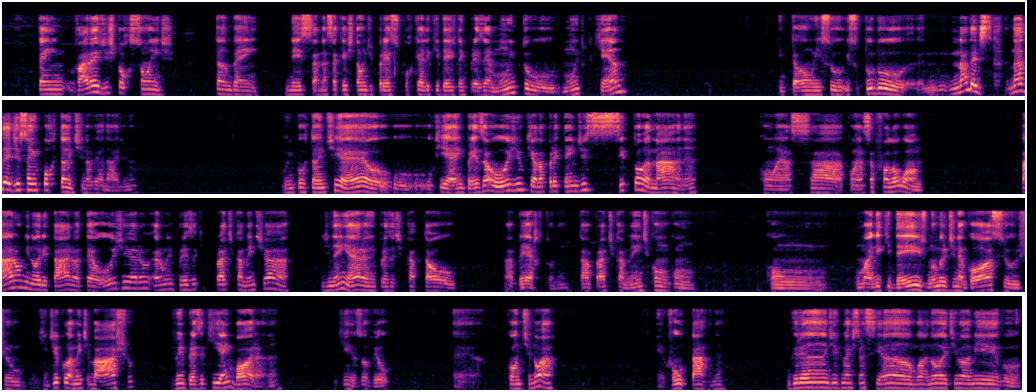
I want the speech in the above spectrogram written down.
tem várias distorções também nessa, nessa questão de preço, porque a liquidez da empresa é muito, muito pequena. Então, isso, isso tudo. Nada disso, nada disso é importante, na verdade. Né? O importante é o, o, o que é a empresa hoje, o que ela pretende se tornar, né? Com essa, com essa follow-on. Para o minoritário, até hoje, era, era uma empresa que praticamente já nem era uma empresa de capital aberto, né? Tá praticamente com, com, com uma liquidez, número de negócios ridiculamente baixo de uma empresa que ia embora, né? que resolveu é, continuar, é, voltar, né? Grande mestre ancião, boa noite, meu amigo.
